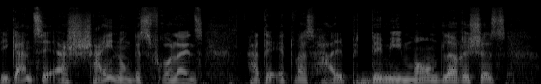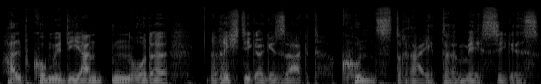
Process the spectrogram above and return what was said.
Die ganze Erscheinung des Fräuleins hatte etwas halb demimondlerisches, halb Komödianten oder richtiger gesagt Kunstreitermäßiges.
